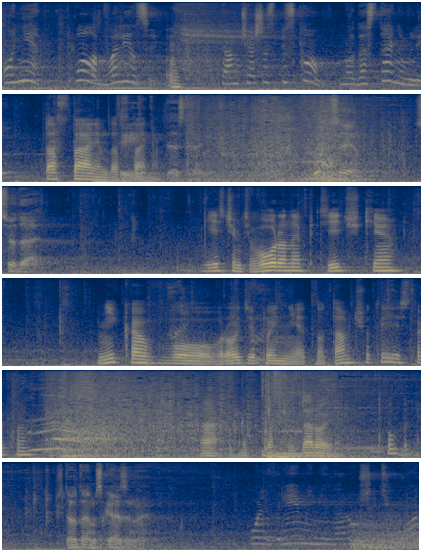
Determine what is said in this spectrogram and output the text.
О нет, пол обвалился. Там чаша с песком. Но достанем ли? Достанем, Ты достанем. достанешь. Сын, сюда. Есть чем-то вороны, птички. Никого вроде бы нет. Но там что-то есть такое. А, это просто здоровье. О, блин. Что там сказано? Коль времени нарушить ход,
